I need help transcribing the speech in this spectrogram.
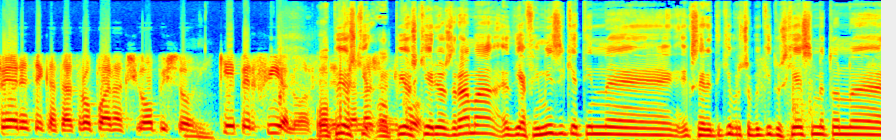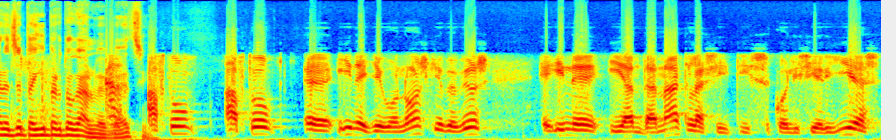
φέρεται κατά τρόπο αναξιόπιστο και υπερφύαλο. Ο οποίος, ο οποίος κύριος Ράμα διαφημίζει και την ε, εξαιρετική προσωπική του σχέση με τον ε, Ρετζέπ Ταγί Περντογάν βέβαια έτσι. Αυτό, αυτό είναι γεγονός και βεβαίως είναι η αντανάκλαση της κολυσιεργίας.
